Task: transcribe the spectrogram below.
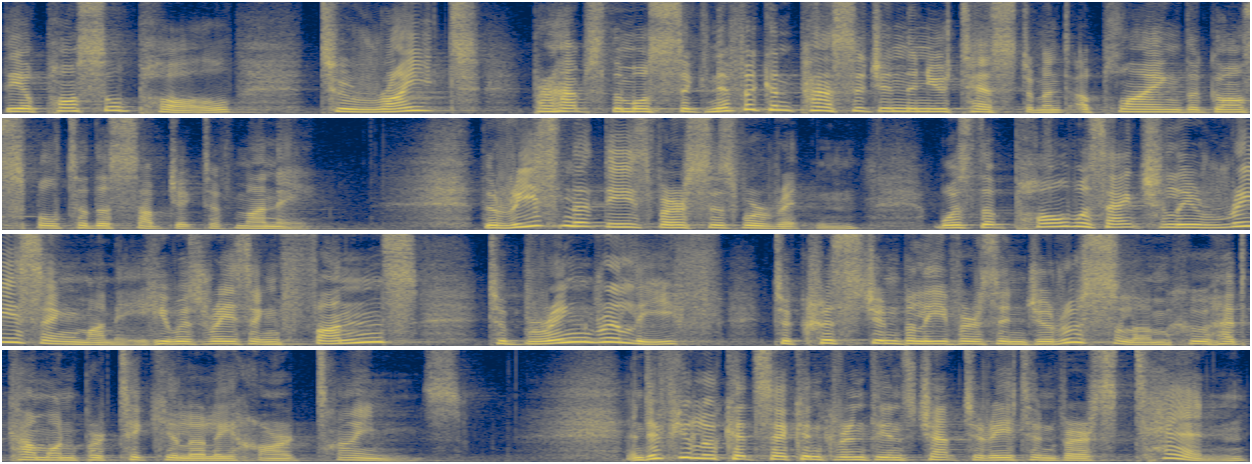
the Apostle Paul to write perhaps the most significant passage in the New Testament applying the gospel to the subject of money. The reason that these verses were written was that Paul was actually raising money. He was raising funds to bring relief to Christian believers in Jerusalem who had come on particularly hard times. And if you look at 2 Corinthians chapter 8 and verse 10,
